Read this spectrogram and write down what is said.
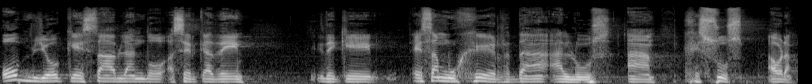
obvio que está hablando acerca de, que esa mujer da a luz a Jesús. Ahora,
